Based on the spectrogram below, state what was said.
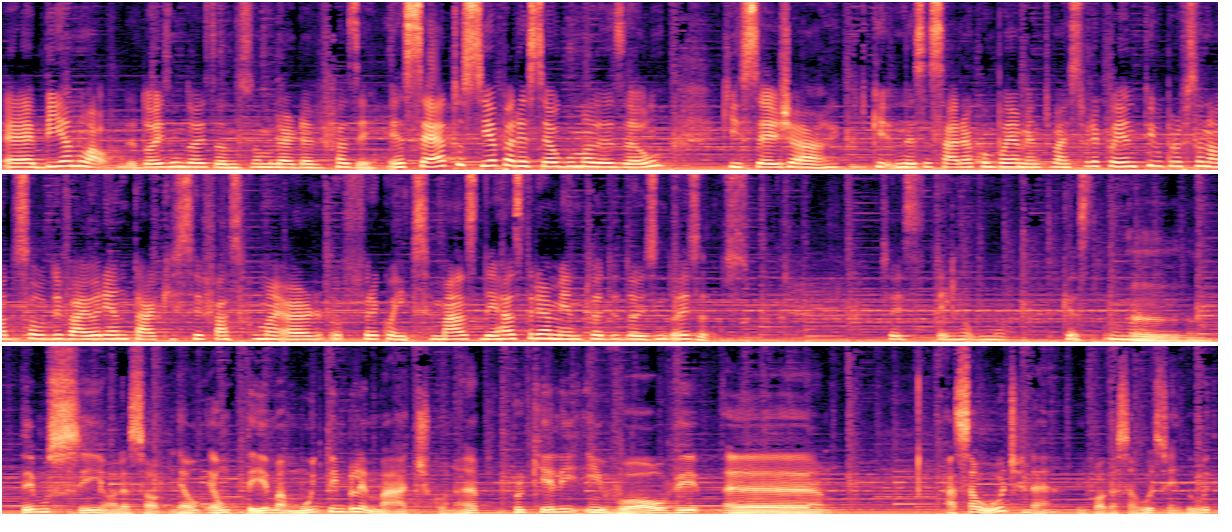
é bianual, de dois em dois anos a mulher deve fazer, exceto se aparecer alguma lesão que seja que necessário acompanhamento mais frequente e o profissional de saúde vai orientar que se faça com maior frequência, mas de rastreamento é de dois em dois anos. Não sei se tem alguma questão. Uh, temos sim, olha só, é um, é um, tema muito emblemático, né? Porque ele envolve uh, a saúde, né? Envolve a saúde, sem dúvida,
